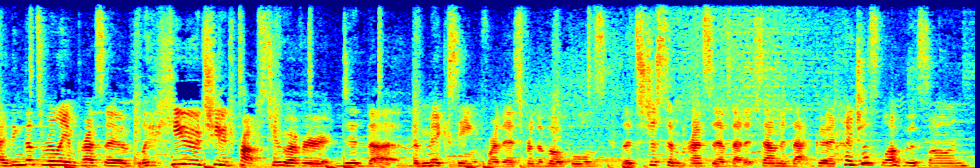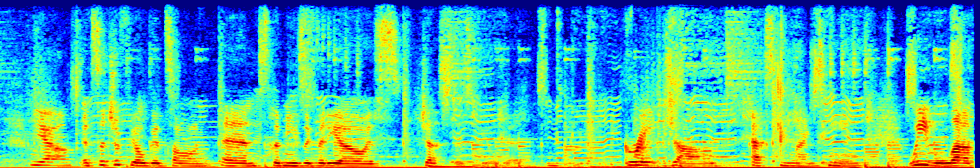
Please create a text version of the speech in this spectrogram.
I think that's really impressive. Like, huge, huge props to whoever did the, the mixing for this, for the vocals. It's just impressive that it sounded that good. I just love this song. Yeah. It's such a feel-good song and the music video is just as feel good. Great job, SB19. We love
